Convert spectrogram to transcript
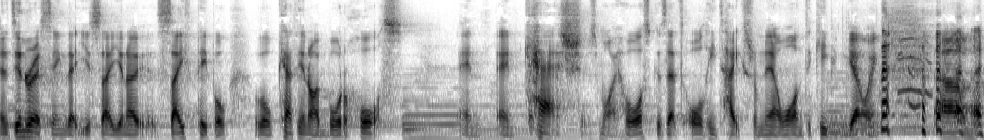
And it's interesting that you say, you know, safe people. Well, Kathy and I bought a horse, and and Cash is my horse because that's all he takes from now on to keep him going. Um,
